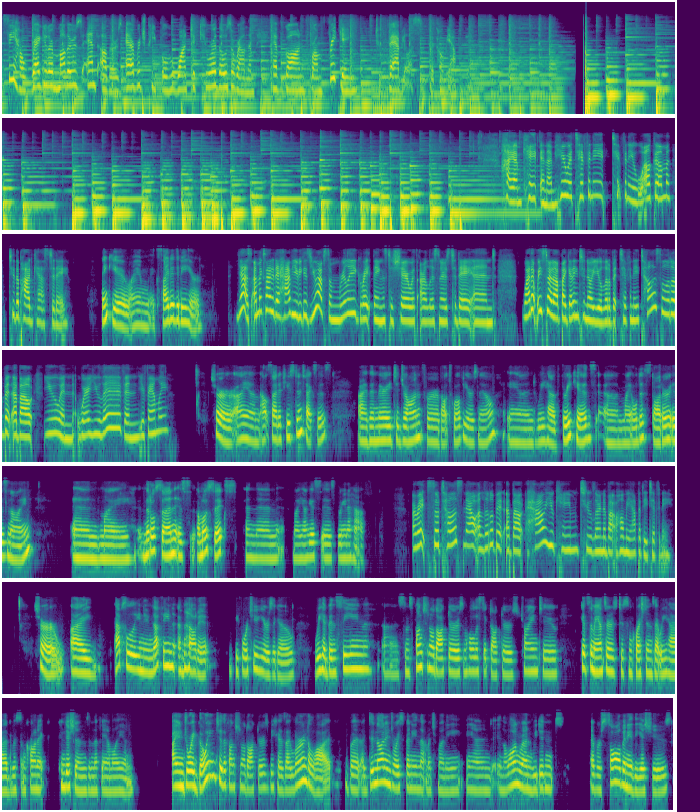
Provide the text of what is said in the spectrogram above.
See how regular mothers and others, average people who want to cure those around them, have gone from freaking to fabulous with homeopathy. Kate, and I'm here with Tiffany. Tiffany, welcome to the podcast today. Thank you. I am excited to be here. Yes, I'm excited to have you because you have some really great things to share with our listeners today. And why don't we start out by getting to know you a little bit, Tiffany? Tell us a little bit about you and where you live and your family. Sure. I am outside of Houston, Texas. I've been married to John for about 12 years now, and we have three kids. Um, my oldest daughter is nine, and my middle son is almost six, and then my youngest is three and a half. All right, so tell us now a little bit about how you came to learn about homeopathy, Tiffany. Sure. I absolutely knew nothing about it before two years ago. We had been seeing uh, some functional doctors, some holistic doctors, trying to get some answers to some questions that we had with some chronic conditions in the family. And I enjoyed going to the functional doctors because I learned a lot, but I did not enjoy spending that much money. And in the long run, we didn't ever solve any of the issues.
